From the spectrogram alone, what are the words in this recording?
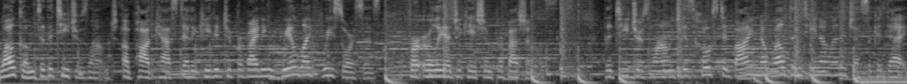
Welcome to the Teacher's Lounge, a podcast dedicated to providing real life resources for early education professionals. The Teacher's Lounge is hosted by Noelle Dentino and Jessica Day.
